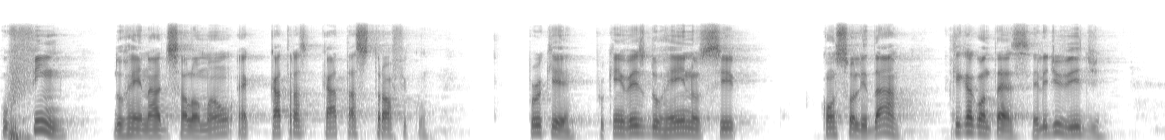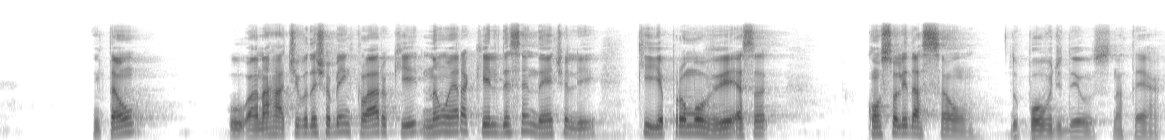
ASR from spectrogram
o fim do reinado de Salomão é catastrófico. Por quê? Porque em vez do reino se consolidar, o que, que acontece? Ele divide. Então, a narrativa deixa bem claro que não era aquele descendente ali que ia promover essa consolidação do povo de Deus na terra.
